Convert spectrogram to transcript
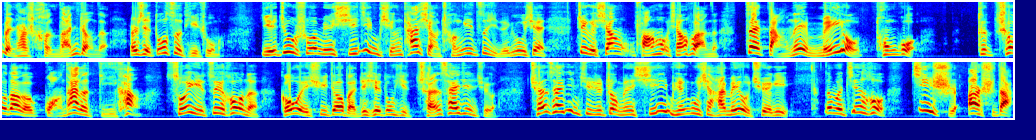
本上是很完整的，而且多次提出嘛，也就说明习近平他想成立自己的路线，这个相防后想法呢，在党内没有通过。就受到了广大的抵抗，所以最后呢，狗尾续貂把这些东西全塞进去了，全塞进去就证明习近平路线还没有确立。那么今后即使二十大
